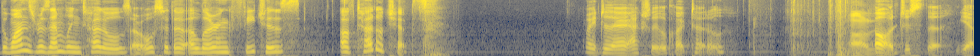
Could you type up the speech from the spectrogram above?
the ones resembling turtles are also the alluring features of turtle chips. Wait, do they actually look like turtles? Oh, I, didn't, Oh, just the yeah.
